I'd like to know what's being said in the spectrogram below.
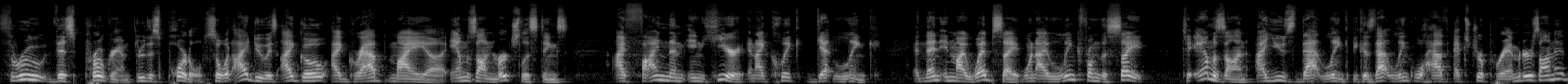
through this program, through this portal. So what I do is I go, I grab my uh, Amazon merch listings, I find them in here, and I click Get Link. And then in my website, when I link from the site to Amazon, I use that link because that link will have extra parameters on it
